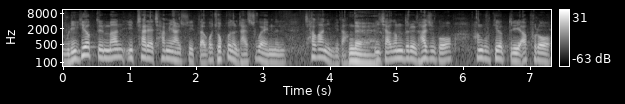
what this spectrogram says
우리 기업들만 입찰에 참여할 수 있다고 조건을 달 수가 있는 차관입니다. 네. 이 자금들을 가지고 한국 기업들이 앞으로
